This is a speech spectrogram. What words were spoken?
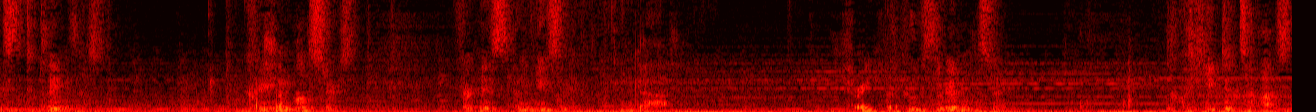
Likes to play with us. Create Awesome. monsters. For his amusement. Oh, God. Free? But who's the real monster? Look what he did to us.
